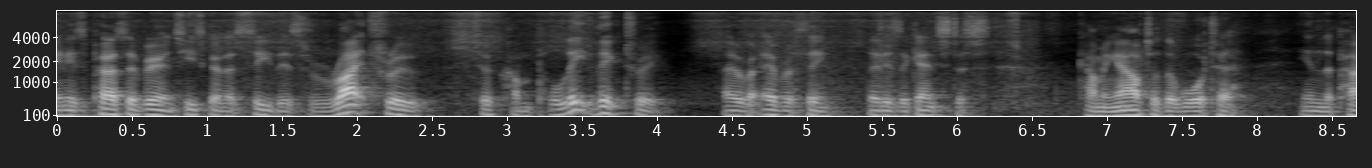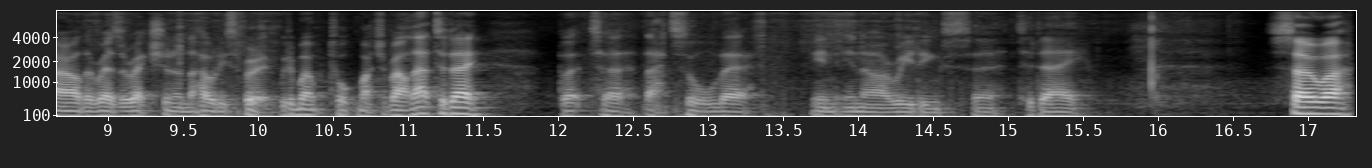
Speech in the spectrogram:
in his perseverance. He's going to see this right through to complete victory over everything that is against us, coming out of the water in the power of the resurrection and the Holy Spirit. We won't talk much about that today, but uh, that's all there in, in our readings uh, today. So, uh,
